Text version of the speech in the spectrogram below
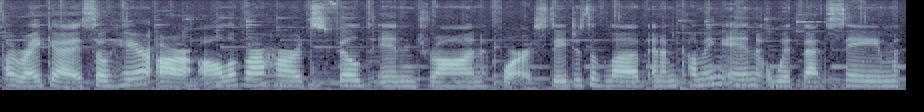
All right, guys, so here are all of our hearts filled in, drawn for our stages of love, and I'm coming in with that same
